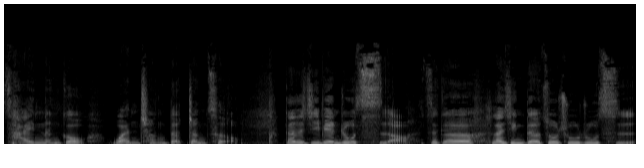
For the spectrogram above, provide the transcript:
才能够完成的政策哦。但是即便如此啊，这个赖清德做出如此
